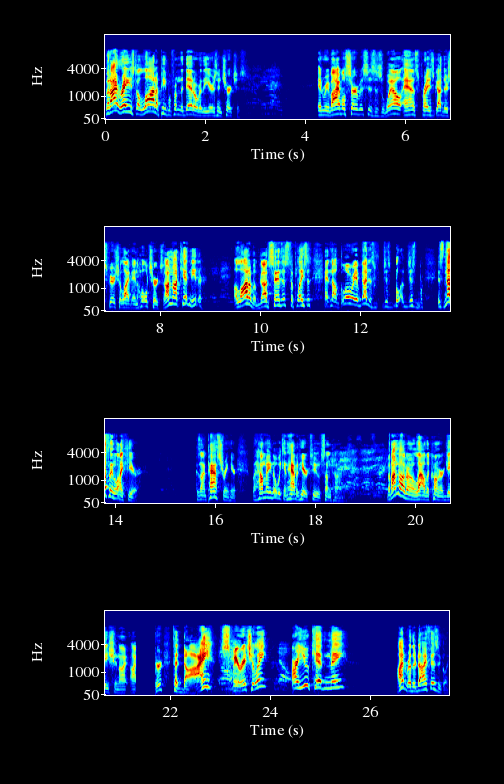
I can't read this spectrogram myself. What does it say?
But I raised a lot of people from the dead over the years in churches. In revival services as well as, praise God, their spiritual life in whole churches. I'm not kidding either. A lot of them. God sends us to places, and the glory of God is just, just it's nothing like here. Because I'm pastoring here. But how many know we can have it here too sometimes? But I'm not going to allow the congregation I, I to die spiritually. Are you kidding me? I'd rather die physically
